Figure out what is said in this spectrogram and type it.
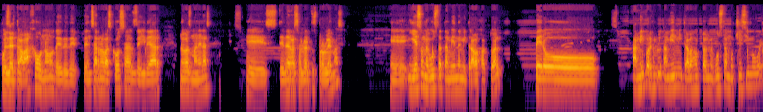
pues, del trabajo, ¿no? De, pensar nuevas cosas, de idear nuevas maneras este, de resolver tus problemas. Eh, y eso me gusta también de mi trabajo actual. Pero a mí, por ejemplo, también mi trabajo actual me gusta muchísimo, güey.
